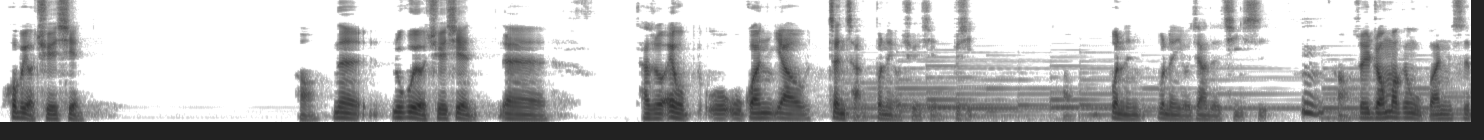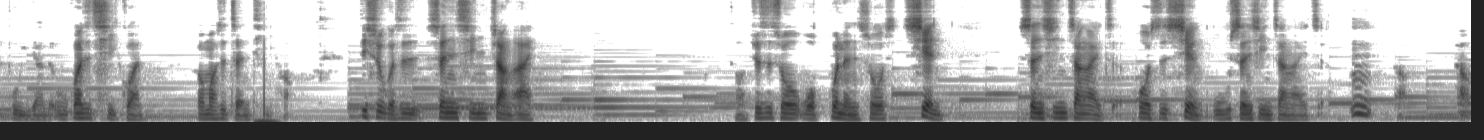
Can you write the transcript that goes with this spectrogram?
会不会有缺陷？好，那如果有缺陷，呃，他说：“哎、欸，我我五官要正常，不能有缺陷，不行，好，不能不能有这样的歧视。”嗯，好，所以容貌跟五官是不一样的，五官是器官，容貌是整体。哈，第十五个是身心障碍，哦，就是说我不能说现身心障碍者，或是现无身心障碍者。嗯，好，好，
